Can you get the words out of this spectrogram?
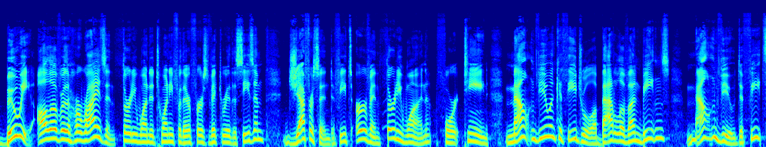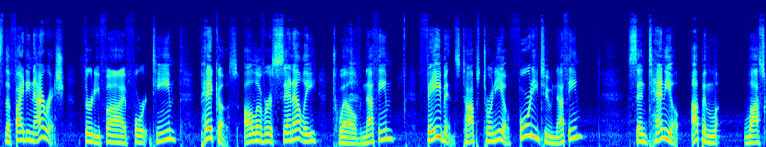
Bowie all over the horizon 31 to 20 for their first victory of the season. Jefferson defeats Irvin 31 14. Mountain View and Cathedral, a battle of unbeatens. Mountain View defeats the Fighting Irish 35 14. Pecos all over San Eli 12 0. Fabens tops Tornillo 42 0. Centennial up in Las,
